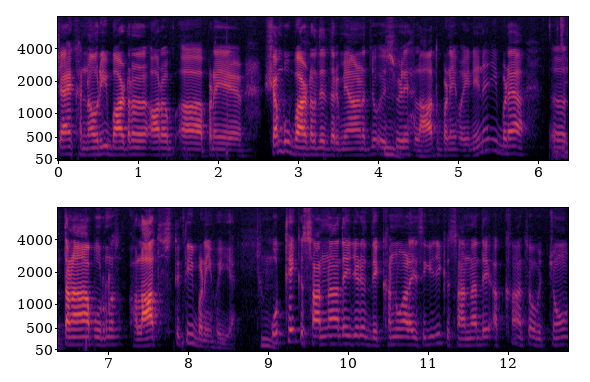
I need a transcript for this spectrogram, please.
ਚਾਹੇ ਖਨੌਰੀ ਬਾਰਡਰ ਔਰ ਆਪਣੇ ਸ਼ੰਭੂ ਬਾਰਡਰ ਦੇ ਦਰਮਿਆਨ ਜੋ ਇਸ ਵੇਲੇ ਹਾਲਾਤ ਬਣੇ ਹੋਏ ਨੇ ਨਾ ਜੀ ਬੜਾ ਤਣਾਅਪੂਰਨ ਹਾਲਾਤ ਸਥਿਤੀ ਬਣੀ ਹੋਈ ਹੈ। ਉੱਥੇ ਕਿਸਾਨਾਂ ਦੇ ਜਿਹੜੇ ਦੇਖਣ ਵਾਲੇ ਸੀਗੇ ਜੀ ਕਿਸਾਨਾਂ ਦੇ ਅੱਖਾਂ ਚੋਂ ਵਿੱਚੋਂ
